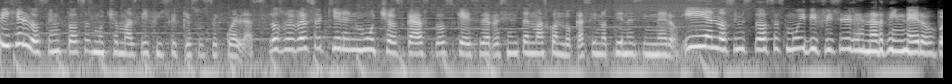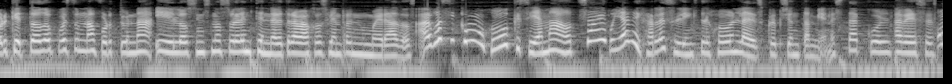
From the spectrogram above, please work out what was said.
dije, los Sims 2 es mucho más difícil que sus secuelas. Los bebés requieren muchos gastos que se resienten más cuando casi no tienes dinero. Y en los Sims 2 es muy difícil ganar dinero porque todo cuesta una fortuna y los Sims no suelen tener trabajos bien remunerados. Algo así como un juego que se llama Outside. Voy a dejarles el link del juego en la descripción también. Está cool. A veces, un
